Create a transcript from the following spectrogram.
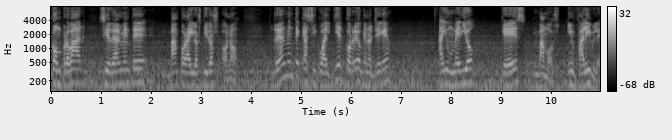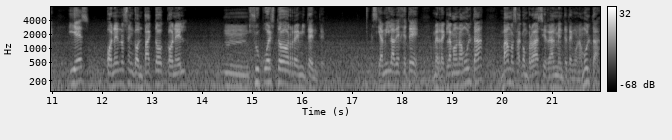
comprobar si realmente van por ahí los tiros o no. Realmente casi cualquier correo que nos llegue hay un medio que es, vamos, infalible, y es ponernos en contacto con el mm, supuesto remitente. Si a mí la DGT me reclama una multa, vamos a comprobar si realmente tengo una multa.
